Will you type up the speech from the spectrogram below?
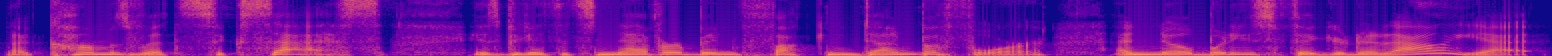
that comes with success, is because it's never been fucking done before and nobody's figured it out yet.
